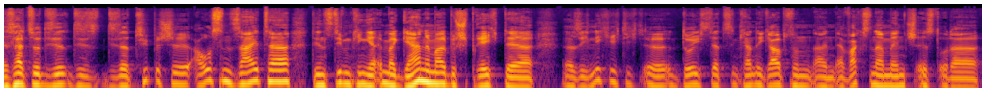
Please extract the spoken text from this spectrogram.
das ist halt so diese, diese, dieser typische Außenseiter, den Stephen King ja immer gerne mal bespricht, der äh, sich nicht richtig äh, durchsetzen kann, egal ob es nun ein erwachsener Mensch ist oder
